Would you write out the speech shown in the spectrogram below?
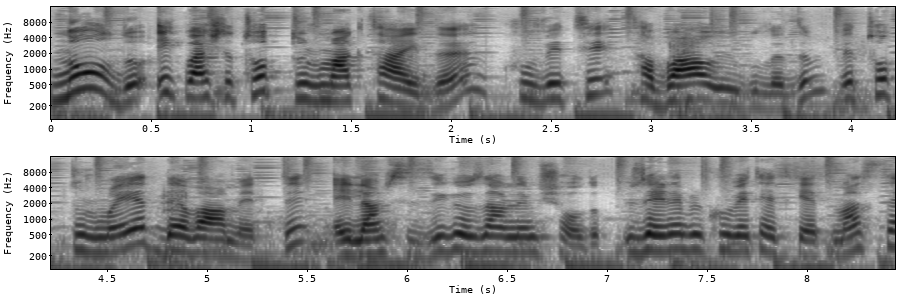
Ne oldu? İlk başta top durmaktaydı. Kuvveti tabağa uyguladım ve top durmaya devam etti. Eylemsizliği gözlemlemiş olduk. Üzerine bir kuvvet etki etmezse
